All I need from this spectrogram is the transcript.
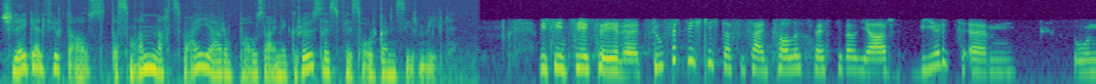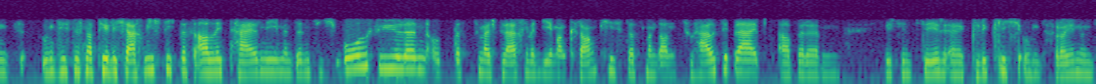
Schlegel führt aus, dass man nach zwei Jahren Pause ein größeres Fest organisieren will. Wir sind sehr, sehr äh, zuversichtlich, dass es ein tolles Festivaljahr wird. Ähm, und uns ist es natürlich auch wichtig, dass alle Teilnehmenden sich wohlfühlen und dass zum Beispiel auch, wenn jemand krank ist, dass man dann zu Hause bleibt. Aber ähm, wir sind sehr äh, glücklich und freuen uns,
